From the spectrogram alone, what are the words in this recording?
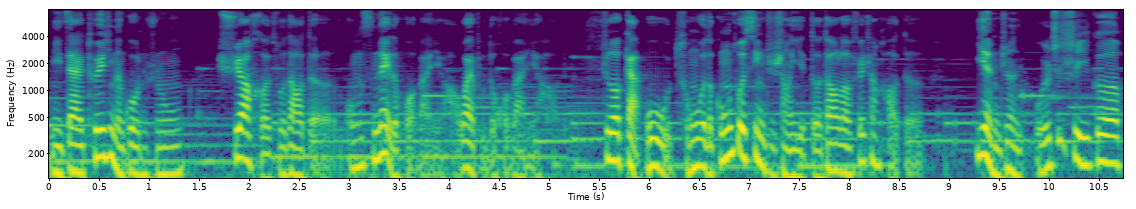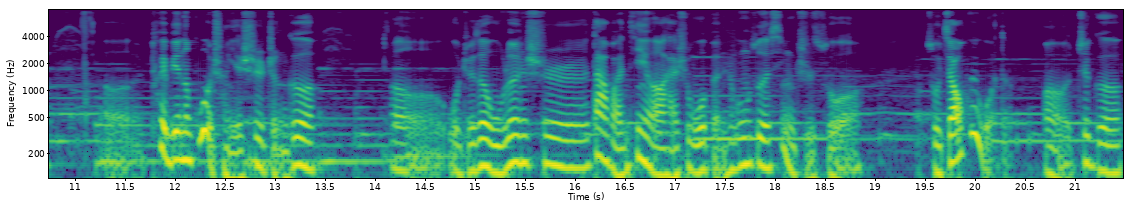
你在推进的过程中需要合作到的公司内的伙伴也好，外部的伙伴也好的这个感悟，从我的工作性质上也得到了非常好的验证。我觉得这是一个。呃，蜕变的过程也是整个，呃，我觉得无论是大环境啊，还是我本身工作的性质所所教会我的，呃，这个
